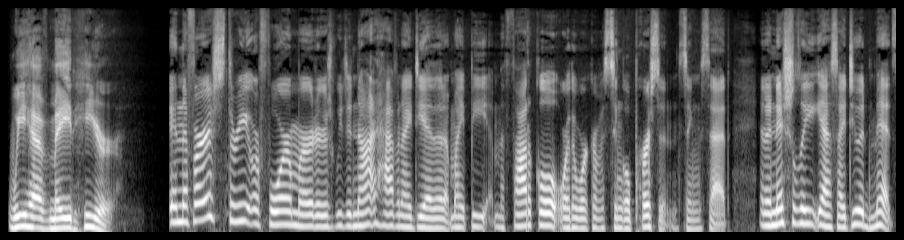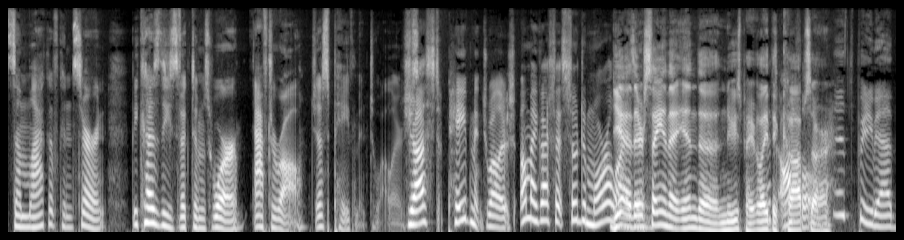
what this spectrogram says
we have made here. In the first three or four murders, we did not have an idea that it might be methodical or the work of a single person, Singh said. And initially, yes, I do admit some lack of concern because these victims were, after all, just pavement dwellers. Just pavement dwellers. Oh my gosh, that's so demoralizing. Yeah, they're saying that in the newspaper, like That's the cops are. That's pretty bad.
